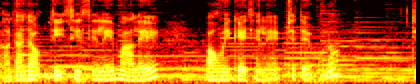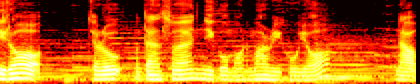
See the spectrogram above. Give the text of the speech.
ဒါကြောင့်ဒီအစီအစဉ်လေးမှာလည်းပါဝင်ခဲ့ခြင်းလည်းဖြစ်တယ်ပေါ့နော်ဒီတော့ကျွန်တော်မတန်ဆွမ်းညီကိုမောင်နှမတွေကိုရော နောက်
